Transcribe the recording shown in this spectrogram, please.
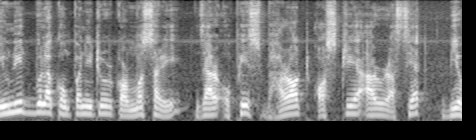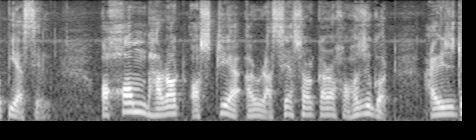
ইউনিট বোলা কোম্পানীটোৰ কৰ্মচাৰী যাৰ অফিচ ভাৰত অষ্ট্ৰিয়া আৰু ৰাছিয়াত বিয়পি আছিল। অসম ভাৰত অষ্ট্ৰিয়া আৰু ৰাছিয়া চৰকাৰৰ সহযোগত আয়োজিত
